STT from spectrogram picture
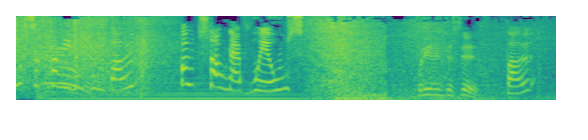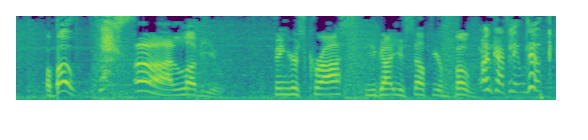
What's a funny looking boat? Boats don't have wheels. What do you think this is? Boat. A boat. Yes. Oh, I love you. Fingers crossed, you got yourself your boat. I'm going to look.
